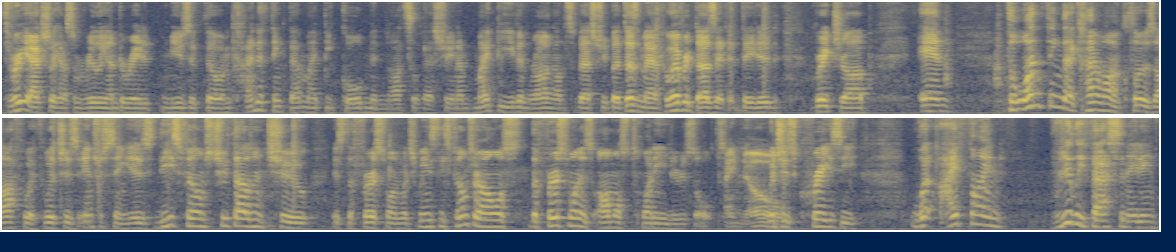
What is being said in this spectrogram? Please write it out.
three actually has some really underrated music though. I'm kind of think that might be Goldman, not Silvestri, and I might be even wrong on Silvestri, but it doesn't matter. Whoever does it, they did a great job. And the one thing that I kind of want to close off with, which is interesting, is these films. 2002 is the first one, which means these films are almost the first one is almost 20 years old, I know. which is crazy. What I find really fascinating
